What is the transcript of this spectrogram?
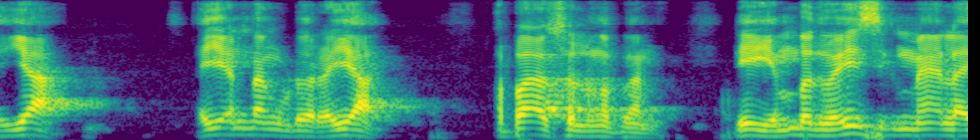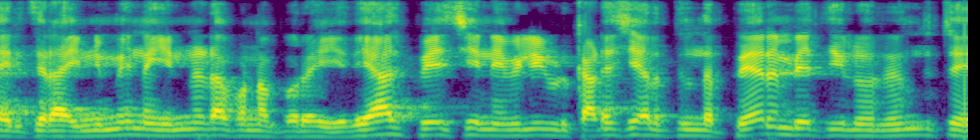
ஐயா ஐயான்னு தான் கூடுவார். ஐயா அப்பா சொல்லுங்கப்பான்னு டேய் எண்பது வயசுக்கு மேலே ஆயிடுச்சுரா இனிமேல் நான் என்னடா பண்ண போகிறேன் எதையாவது பேசி என்னை வெளியூர் கடைசி காலத்துல இந்த பேரம்பேத்தியில் இருந்துட்டு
